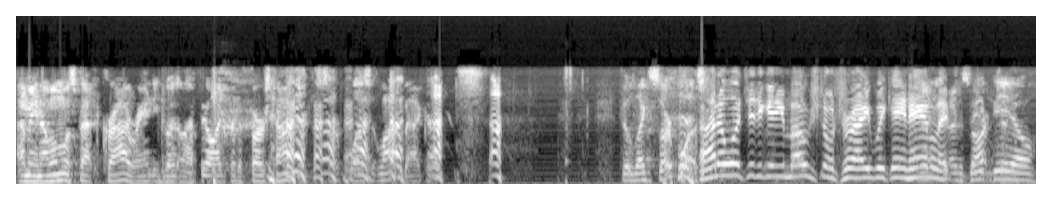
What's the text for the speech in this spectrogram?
I mean I'm almost about to cry, Randy, but I feel like for the first time there's a surplus at linebacker. Feels like surplus. I don't want you to get emotional, Trey. We can't handle Yeah, it. it's a big deal.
